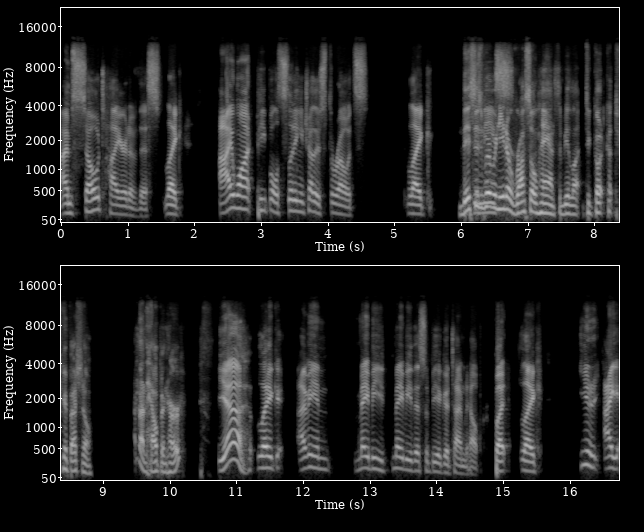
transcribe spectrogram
I'm so tired of this. Like I want people slitting each other's throats. Like This is where we need a Denise- Russell Hantz to be like to go to confessional. I'm not helping her. yeah, like I mean, maybe maybe this would be a good time to help her. But like you I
